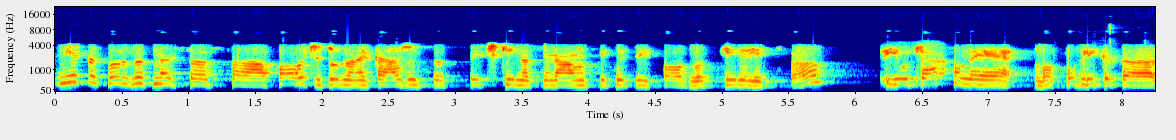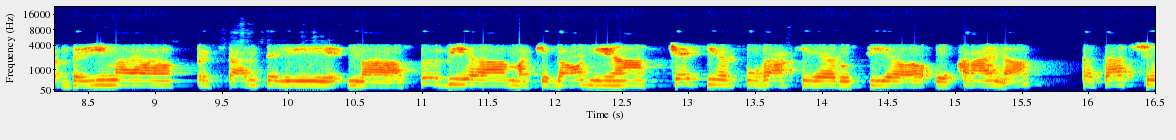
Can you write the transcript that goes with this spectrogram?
Ние се свързахме с а, повечето, да не кажа, с всички националности, които използват кирилицата. И очакваме в публиката да има представители на Сърбия, Македония, Чехия, Словакия, Русия, Украина. Така че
